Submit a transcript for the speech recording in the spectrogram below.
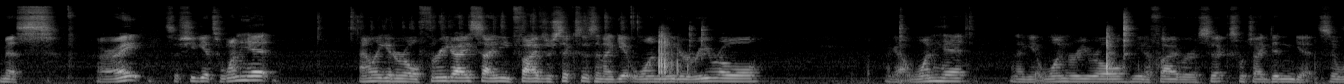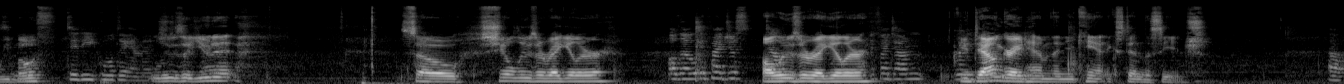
Miss. All right. So she gets one hit. I only get to roll three dice. I need fives or sixes, and I get one leader reroll. I got one hit, and I get one reroll. Need a five or a six, which I didn't get. So we Sweet. both Did equal damage. lose a unit. So she'll lose a regular. Although if I just I'll down- lose a regular. If I downgrade If you downgrade him, then you can't extend the siege. Oh, okay.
